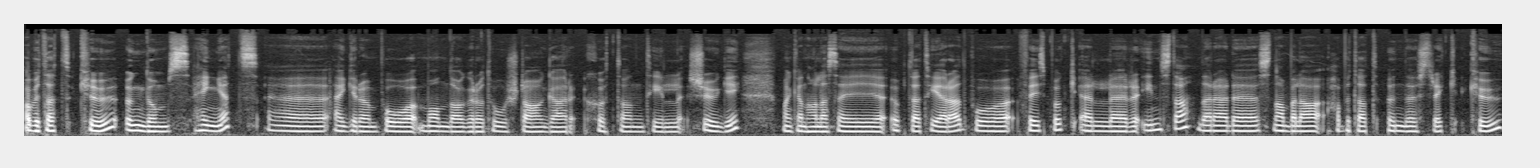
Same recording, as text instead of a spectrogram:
Habitat Q, ungdomshänget, eh, äger rum på måndagar och torsdagar 17 till 20. Man kan hålla sig uppdaterad på Facebook eller Insta. Där är det snabbela habitat Q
